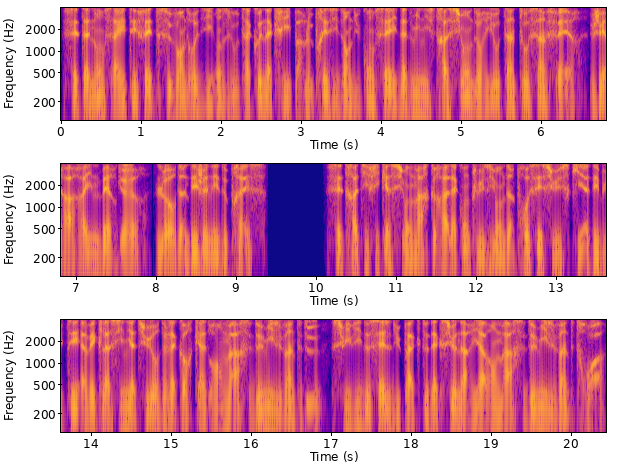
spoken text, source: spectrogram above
Cette annonce a été faite ce vendredi 11 août à Conakry par le président du conseil d'administration de Rio Tinto Saint-Fer, Gérard Reinberger, lors d'un déjeuner de presse. Cette ratification marquera la conclusion d'un processus qui a débuté avec la signature de l'accord cadre en mars 2022, suivi de celle du pacte d'actionnariat en mars 2023,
